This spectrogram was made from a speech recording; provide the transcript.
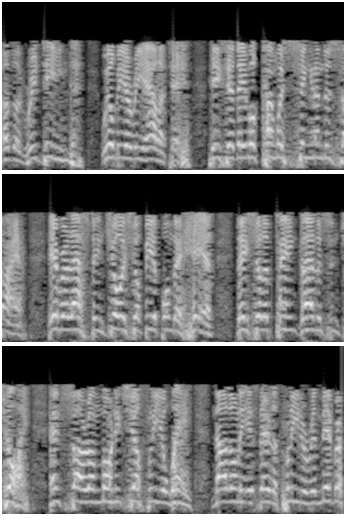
of the redeemed will be a reality. He said, They will come with singing unto Zion. Everlasting joy shall be upon their head. They shall obtain gladness and joy, and sorrow and mourning shall flee away. Not only is there the plea to remember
